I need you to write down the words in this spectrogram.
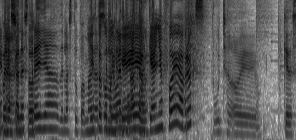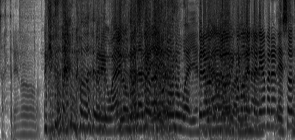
Operación. Estrella de las ¿Y Tupamaras. esto como se en qué, encuentra. en qué año fue, Aprox? Pucha, eh, qué desastre, no. Pero igual, Pero no la sé. dictadura uruguaya. Pero Ah, lo dejamos de buena. tarea para Eso, nosotras.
